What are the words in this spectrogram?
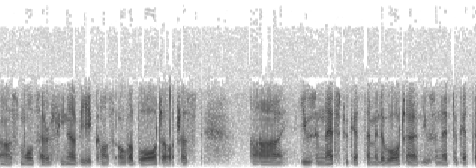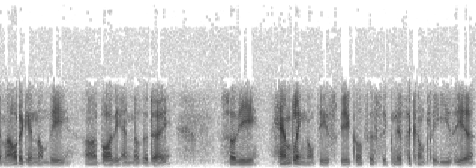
uh, small Serafina vehicles overboard or just uh, use a net to get them in the water and use a net to get them out again on the uh, by the end of the day. So the handling of these vehicles is significantly easier.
